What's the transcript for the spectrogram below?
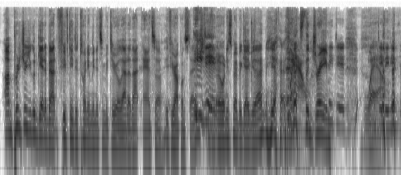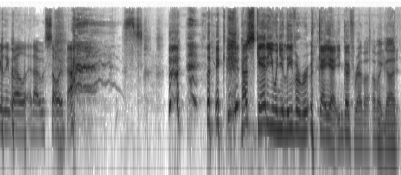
I'm pretty sure you could get about 15 to 20 minutes of material out of that answer if you're up on stage. He did. An audience member gave you that. Yeah, Wow. that's the dream. He did. Wow. He did. He did really well, and I was so embarrassed. Like, how scared are you when you leave a room? Okay, yeah, you can go forever. Oh my god.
